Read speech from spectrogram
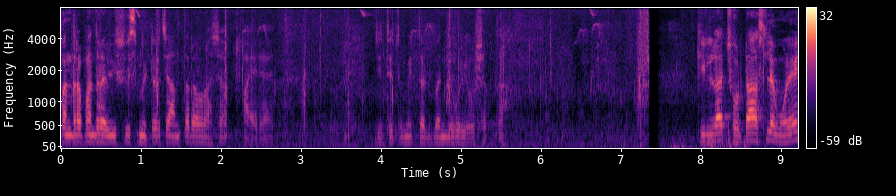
पंधरा पंधरा वीस वीस मीटरच्या अंतरावर अशा पायऱ्या आहेत जिथे तुम्ही तटबंदीवर येऊ शकता. किल्ला छोटा असल्यामुळे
